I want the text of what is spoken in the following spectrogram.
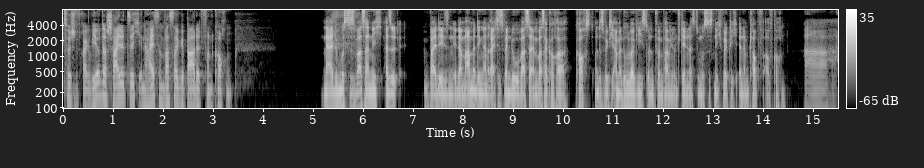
Zwischenfrage, wie unterscheidet sich in heißem Wasser gebadet von Kochen? Naja, du musst das Wasser nicht, also bei diesen Edamame-Dingern reicht es, wenn du Wasser im Wasserkocher kochst und es wirklich einmal drüber gießt und für ein paar Minuten stehen lässt. Du musst es nicht wirklich in einem Topf aufkochen. Aha.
